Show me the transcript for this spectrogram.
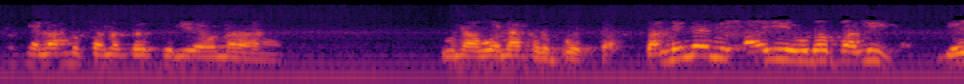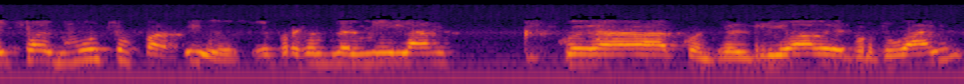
Creo que al ambos anotan sería una una buena propuesta. También hay, Europa League, de hecho hay muchos partidos. Yo, por ejemplo, el Milan juega contra el Río Ave de Portugal,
